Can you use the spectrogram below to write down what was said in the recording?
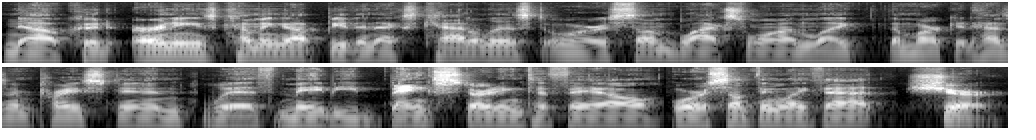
Now, could earnings coming up be the next catalyst or some black swan like the market hasn't priced in with maybe banks starting to fail or something like that? Sure.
